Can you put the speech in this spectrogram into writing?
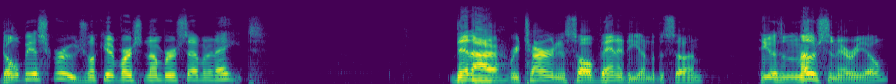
Don't be a Scrooge. Look at verse number 7 and 8. Then I returned and saw vanity under the sun. He goes, in another scenario,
